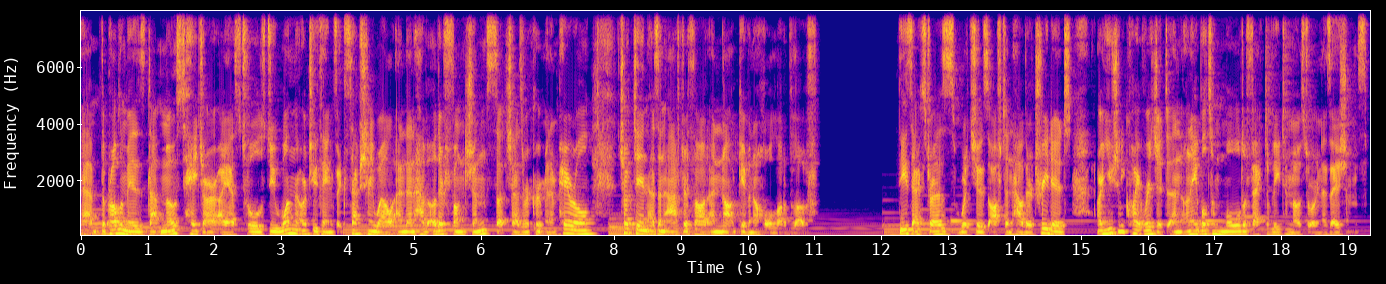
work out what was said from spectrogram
Um, the problem is that most HRIS tools do one or two things exceptionally well and then have other functions, such as recruitment and payroll, chucked in as an afterthought and not given a whole lot of love. These extras, which is often how they're treated, are usually quite rigid and unable to mold effectively to most organizations.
